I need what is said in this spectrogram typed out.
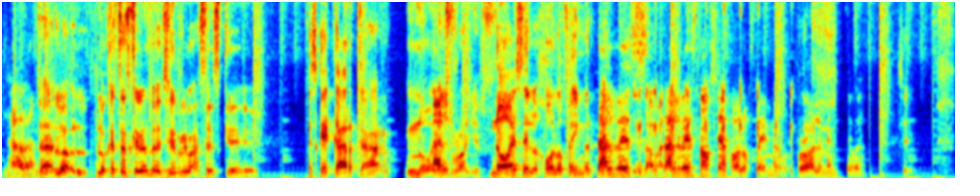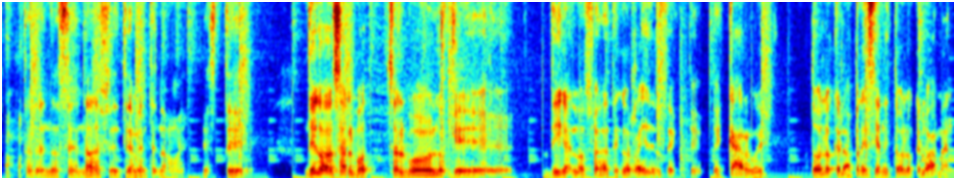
nada. O sea, lo, lo que estás queriendo decir, Rivas, es que es que Carr, Carr no es Rogers. No es el Hall of Famer. Tal vez, tal vez no sea Hall of Famer. Probablemente, güey. Sí. Entonces, no sé. No, definitivamente no, güey. Este. Digo, salvo, salvo lo que digan los fanáticos Raiders de, de, Carr, güey. Todo lo que lo aprecian y todo lo que lo aman.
